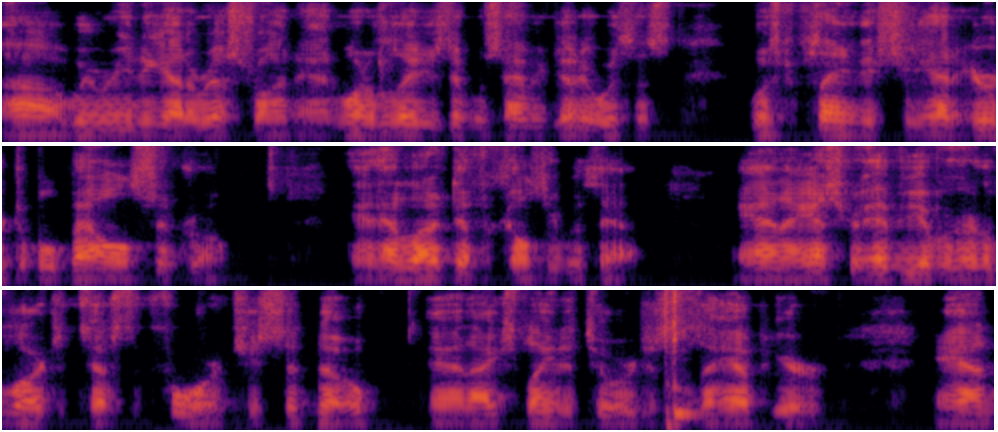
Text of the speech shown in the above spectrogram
uh, we were eating at a restaurant, and one of the ladies that was having dinner with us was complaining that she had irritable bowel syndrome and had a lot of difficulty with that. And I asked her, Have you ever heard of large intestine 4? And she said, No. And I explained it to her just as I have here. And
